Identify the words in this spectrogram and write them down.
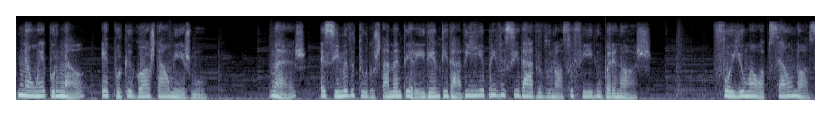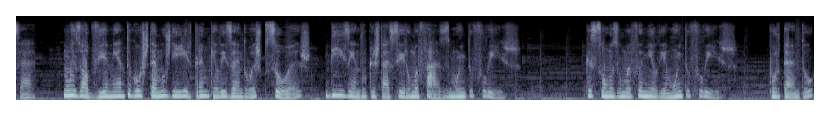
Não é por mal, é porque gosta ao mesmo. Mas, acima de tudo está a manter a identidade e a privacidade do nosso filho para nós. Foi uma opção nossa. Mas obviamente gostamos de ir tranquilizando as pessoas, dizendo que está a ser uma fase muito feliz. Que somos uma família muito feliz. Portanto,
